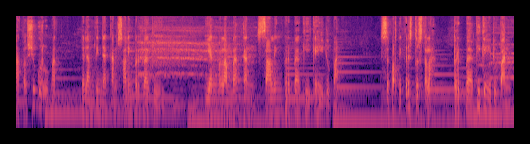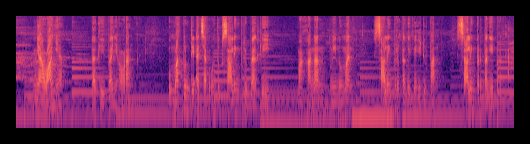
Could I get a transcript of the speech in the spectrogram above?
atau syukur umat dalam tindakan saling berbagi yang melambangkan saling berbagi kehidupan. Seperti Kristus telah berbagi kehidupan nyawanya bagi banyak orang, umat pun diajak untuk saling berbagi makanan, minuman, saling berbagi kehidupan, saling berbagi berkat.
